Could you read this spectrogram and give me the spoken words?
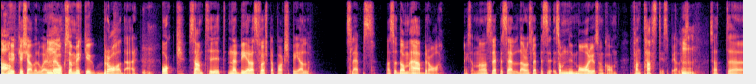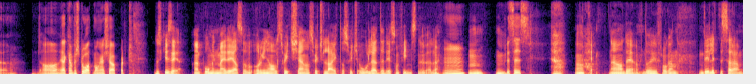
Ja. Mycket shovelware. Mm. Det är också mycket bra där. Och samtidigt när deras första partsspel släpps, alltså de är bra. Liksom. Men de släpper Zelda de släpper, som nu Mario som kom. Fantastiskt spel liksom. Mm. Så att, eh, ja, jag kan förstå att många köper det. Nu ska vi se. Påminn mig, det är alltså original switchen och switch lite och switch OLED, det är det som finns nu eller? Mm, Mm. mm. precis. Okej. Ja, det, då är ju frågan, det är lite sådär, Och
